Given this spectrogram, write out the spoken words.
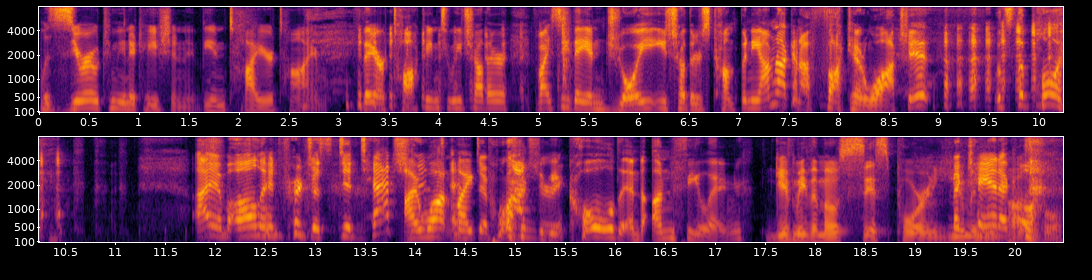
with zero communication the entire time. If they are talking to each other, if I see they enjoy each other's company, I'm not gonna fucking watch it. What's the point? I am all in for just detachment. I want and my porn to be cold and unfeeling. Give me the most cis porn humanly Mechanical. possible.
